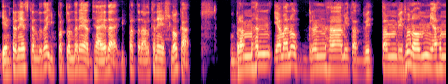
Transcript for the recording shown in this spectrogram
ಎಂಟನೇ ಸ್ಕಂದದ ಇಪ್ಪತ್ತೊಂದನೇ ಅಧ್ಯಾಯದ ಇಪ್ಪತ್ನಾಲ್ಕನೇ ಶ್ಲೋಕ. ಬ್ರಹ್ಮನ್ ಯಮನುಗೃಹಾಮಿ ತದ್ವಿತ್ತಂ ವಿಧುನೋಮ್ಯಹಂ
